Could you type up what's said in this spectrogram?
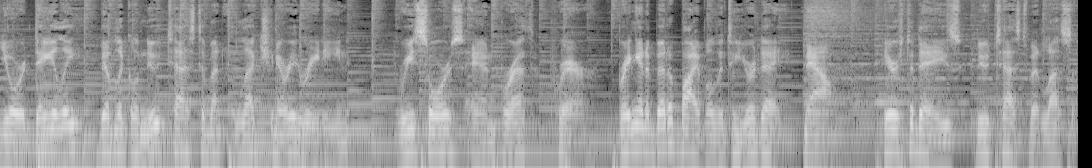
your daily biblical New Testament lectionary reading, resource, and breath prayer. Bring in a bit of Bible into your day. Now, here's today's New Testament lesson.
